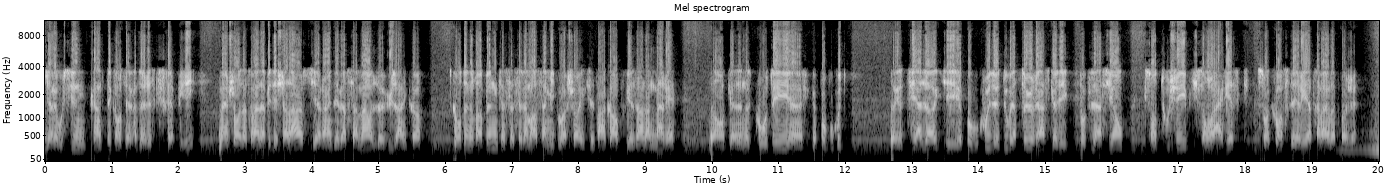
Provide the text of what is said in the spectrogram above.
il y aurait aussi une quantité considérable de risques qui serait pris. Même chose à travers la baie des Chaleurs. S'il y aurait un déversement, on l'a vu dans le cas du Golden Robin, que ça s'est ramassé à Miguacha et que c'est encore présent dans le marais. Donc, euh, de notre côté, euh, il n'y a pas beaucoup de de dialogue et pas beaucoup d'ouverture à ce que les populations qui sont touchées et qui sont à risque soient considérées à travers le projet.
